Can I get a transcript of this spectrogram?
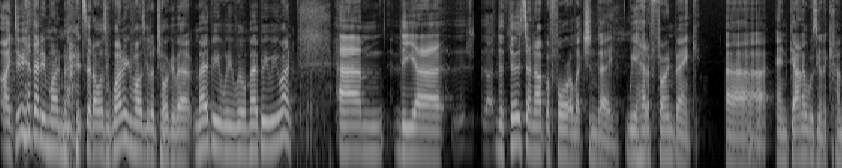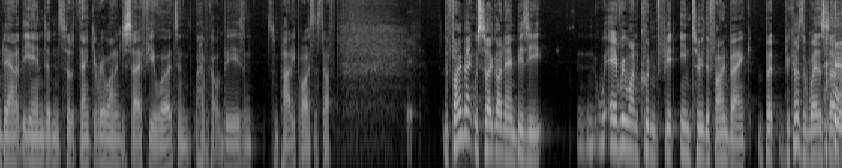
I do have that in my notes, and I was wondering if I was going to talk about. It. Maybe we will, maybe we won't. Um, the uh, the Thursday night before election day, we had a phone bank. Uh, and Gunner was going to come down at the end and sort of thank everyone and just say a few words and have a couple of beers and some party pies and stuff. The phone bank was so goddamn busy everyone couldn't fit into the phone bank, but because the weather's so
